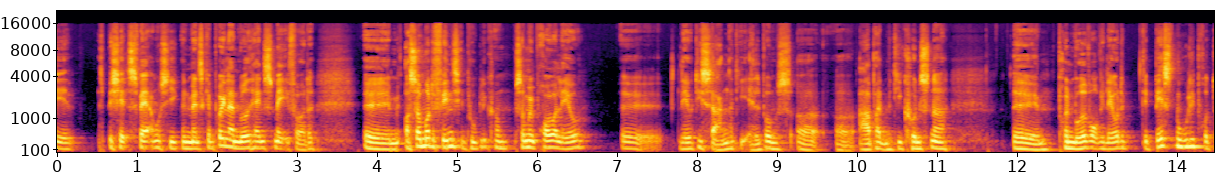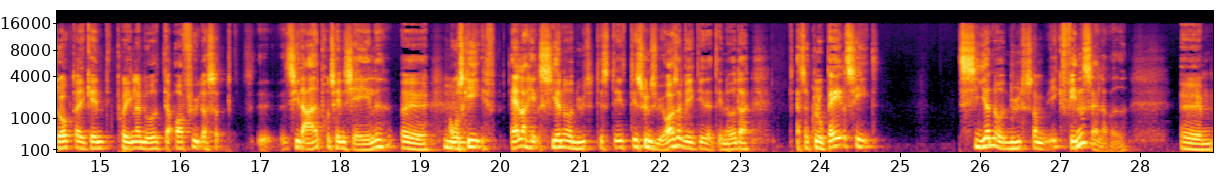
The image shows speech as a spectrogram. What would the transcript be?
det er specielt svær musik, men man skal på en eller anden måde have en smag for det. Øhm, og så må det finde sit publikum. Så må vi prøve at lave øh, lave de sange, de albums og, og arbejde med de kunstnere øh, på en måde, hvor vi laver det, det bedst mulige produkt, og igen på en eller anden måde, der opfylder sig, øh, sit eget potentiale, øh, mm. og måske allerhelst siger noget nyt. Det, det, det synes vi også er vigtigt, at det er noget, der altså globalt set siger noget nyt, som ikke findes allerede. Øh,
